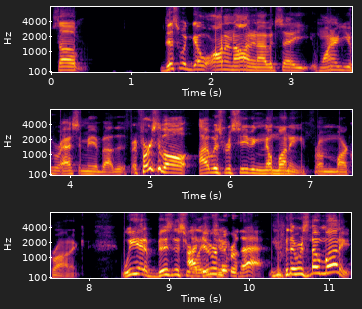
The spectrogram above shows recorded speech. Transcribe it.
So this would go on and on, and I would say, why are you harassing me about this? First of all, I was receiving no money from Mark Ronick. We had a business I do remember that. there was no money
